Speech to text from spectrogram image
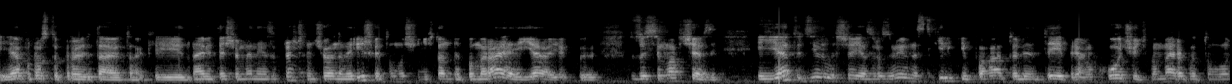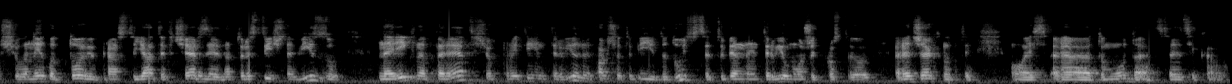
І я просто пролітаю так. І навіть те, що в мене є запрошення, нічого не вирішує, тому що ніхто не помирає, і я якби з усіма в черзі. І я тоді лише я зрозумів, наскільки багато людей прям хочуть в Америку, тому що вони готові прям стояти в черзі на туристичну візу на рік наперед, щоб пройти інтерв'ю. Не факт, що тобі її дадуть, це тобі на інтерв'ю можуть просто реджекнути. Ось е, тому да, це цікаво.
